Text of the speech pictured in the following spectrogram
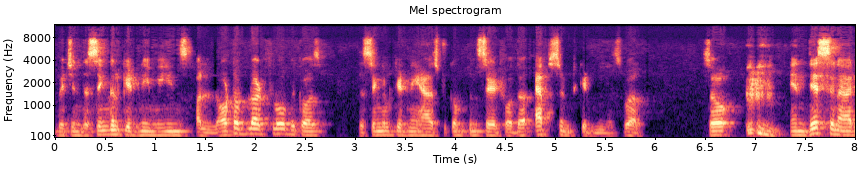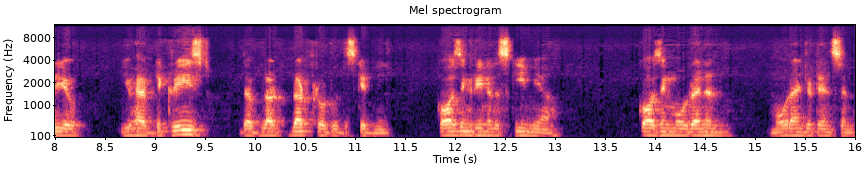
which in the single kidney means a lot of blood flow because the single kidney has to compensate for the absent kidney as well. So in this scenario, you have decreased the blood, blood flow to this kidney, causing renal ischemia, causing more renin, more angiotensin,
